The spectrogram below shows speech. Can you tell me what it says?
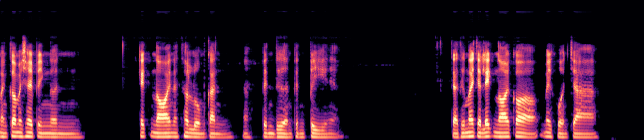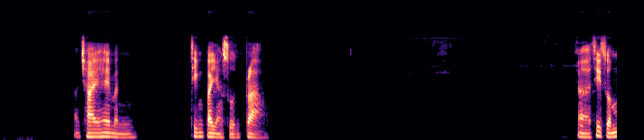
มันก็ไม่ใช่เป็นเงินเล็กน้อยนะถ้ารวมกันนะเป็นเดือนเป็นปีเนี่ย แต่ถึงแม้จะเล็กน้อยก็ไม่ควรจะใช้ให้มันทิ้งไปอย่างสูญเปล่า ที่สวนโม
